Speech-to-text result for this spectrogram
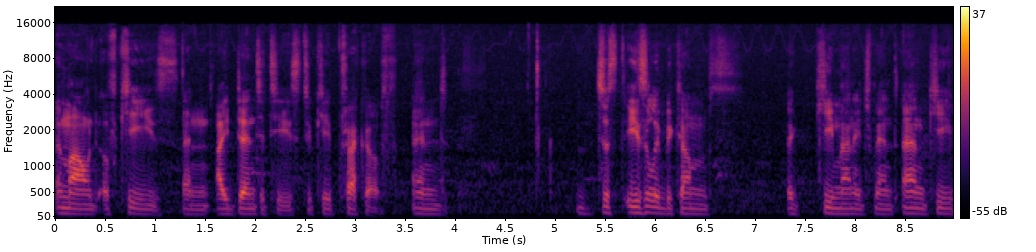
amount of keys and identities to keep track of and just easily becomes a key management and key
